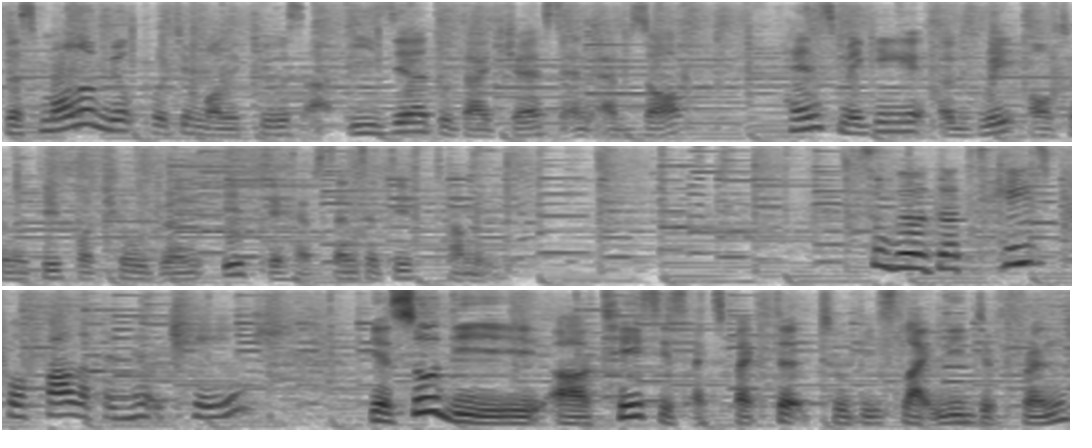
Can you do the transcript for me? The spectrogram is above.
The smaller milk protein molecules are easier to digest and absorb, hence making it a great alternative for children if they have sensitive tummy. So will the taste profile of the milk change? Yes, so the uh, taste is expected to be slightly different,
